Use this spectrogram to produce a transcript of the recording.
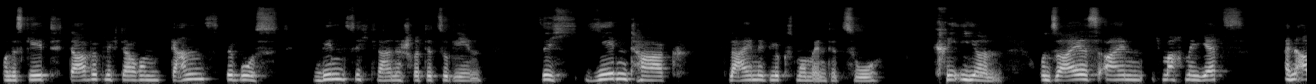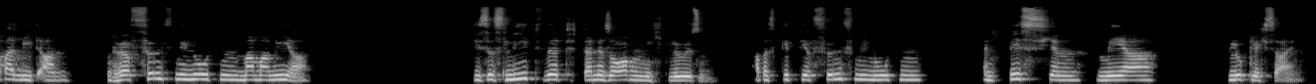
Und es geht da wirklich darum, ganz bewusst winzig kleine Schritte zu gehen, sich jeden Tag kleine Glücksmomente zu kreieren. Und sei es ein, ich mache mir jetzt ein Aberlied an und hör fünf Minuten Mama Mia. Dieses Lied wird deine Sorgen nicht lösen, aber es gibt dir fünf Minuten ein bisschen mehr glücklich sein.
